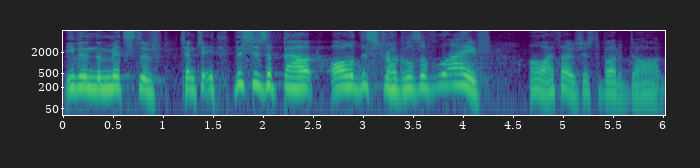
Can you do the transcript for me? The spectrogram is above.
even in the midst of temptation. This is about all of the struggles of life. Oh, I thought it was just about a dog.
